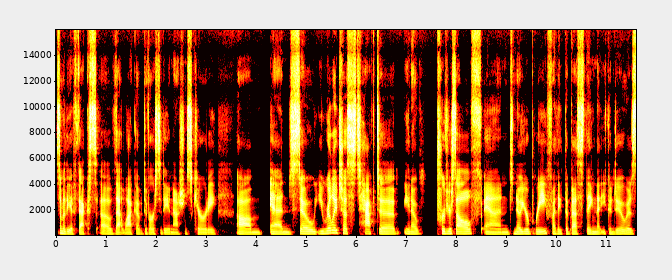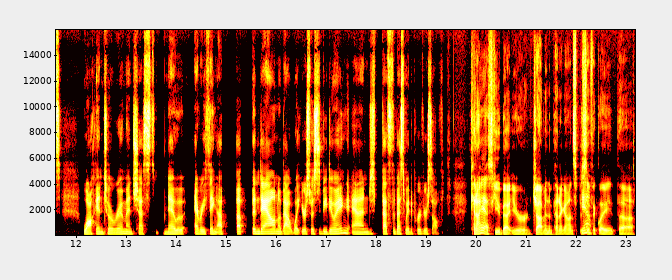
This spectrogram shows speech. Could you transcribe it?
some of the effects of that lack of diversity in national security. Um, and so you really just have to you know prove yourself and know your brief. I think the best thing that you can do is walk into a room and just know everything up up and down about what you're supposed to be doing and that's the best way to prove yourself. Can I ask you about your job in the Pentagon specifically, yeah. the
